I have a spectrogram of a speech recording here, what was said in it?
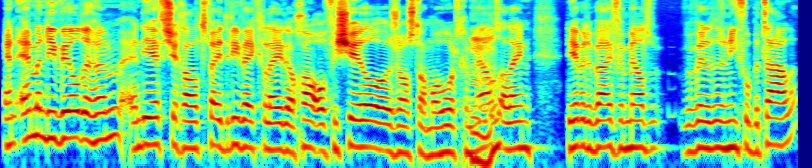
En Emmen die wilde hem. En die heeft zich al twee, drie weken geleden... gewoon officieel, zoals het allemaal hoort, gemeld. Mhm. Alleen, die hebben erbij vermeld... we willen er niet voor betalen.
